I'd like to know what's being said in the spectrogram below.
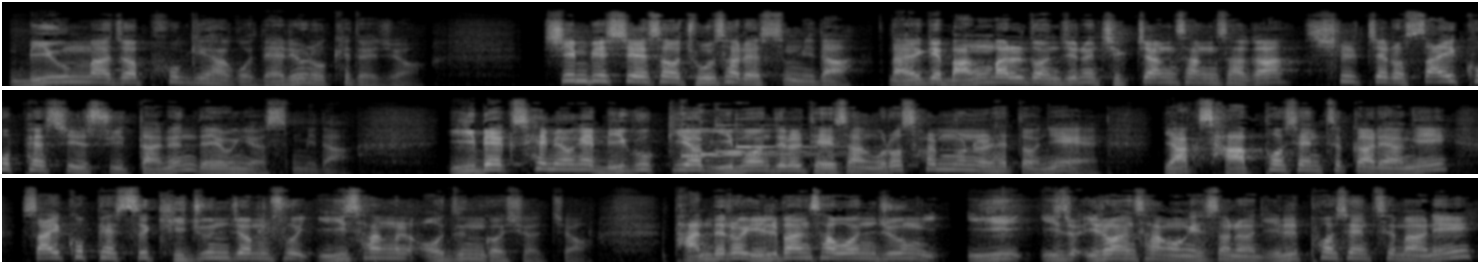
미움마저 포기하고 내려놓게 되죠. CNBC에서 조사를 했습니다. 나에게 막말을 던지는 직장 상사가 실제로 사이코패스일 수 있다는 내용이었습니다. 203명의 미국 기업 임원들을 대상으로 설문을 했더니 약 4%가량이 사이코패스 기준 점수 이상을 얻은 것이었죠. 반대로 일반 사원 중 이, 이러한 상황에서는 1%만이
